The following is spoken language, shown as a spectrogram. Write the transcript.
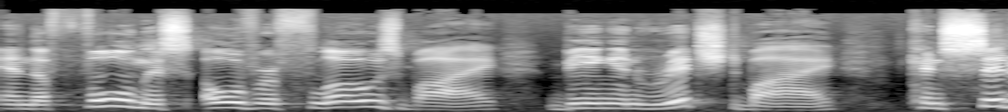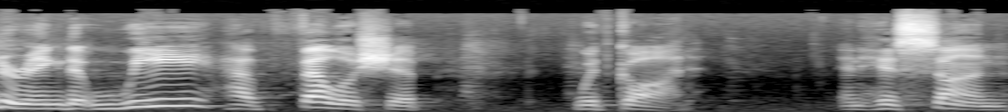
and the fullness overflows by being enriched by considering that we have fellowship with God and His Son,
